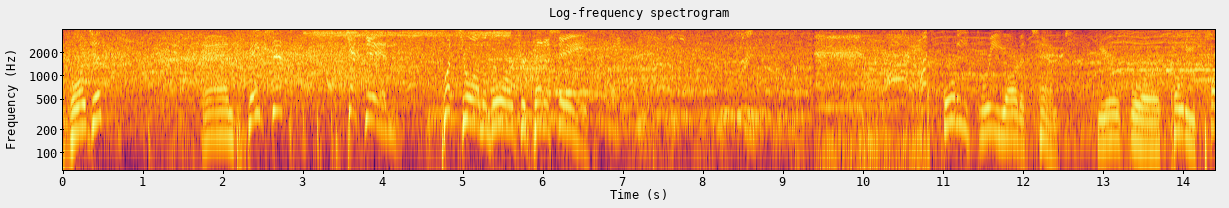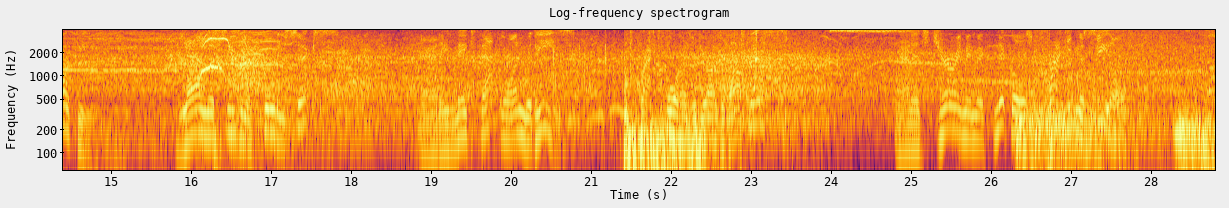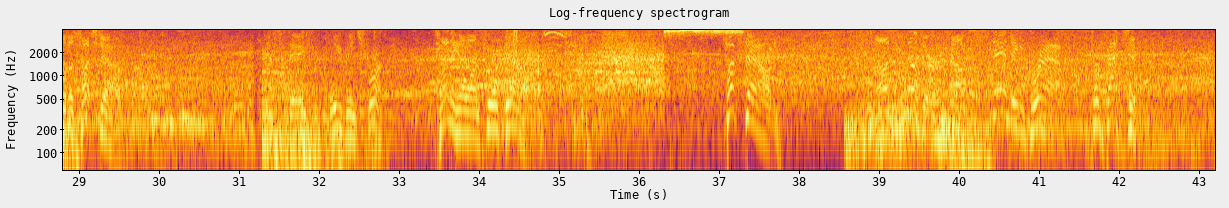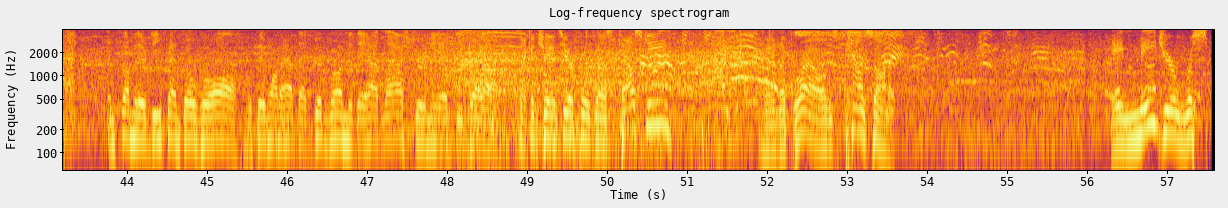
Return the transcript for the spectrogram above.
avoids it and fakes it. Gets in. Put two on the board for Tennessee. A 43-yard attempt here for Cody Parkey. Long this season of 46. And he makes that one with ease. Cracked 400 yards of offense. And it's Jeremy McNichols cracking the seal for the touchdown. Here today for Cleveland's front. Tannehill on fourth down. And some of their defense overall, if they want to have that good run that they had last year in the AFC playoffs. Second chance here for Gostkowski. And the Browns pounce on it. A major response.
